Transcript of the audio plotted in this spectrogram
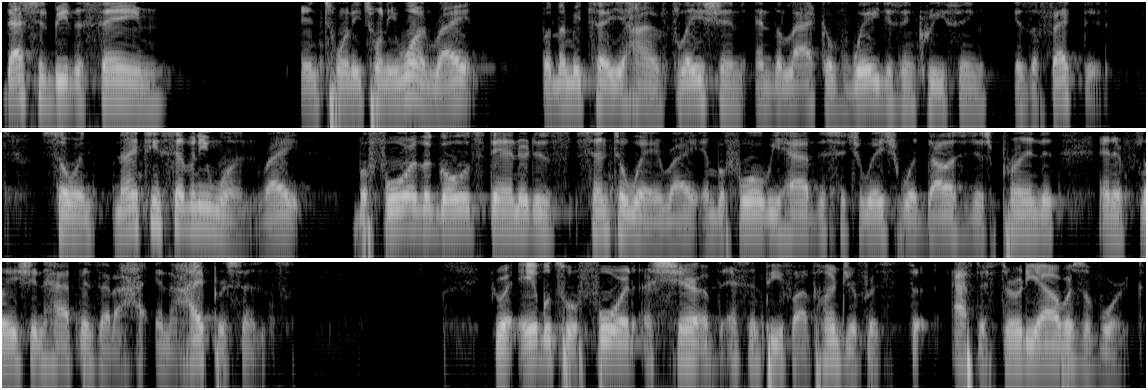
That should be the same in 2021, right? But let me tell you how inflation and the lack of wages increasing is affected. So in 1971, right, before the gold standard is sent away, right? And before we have the situation where dollars are just printed and inflation happens at a in a hyper sense, you are able to afford a share of the S&P 500 for th- after 30 hours of work.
